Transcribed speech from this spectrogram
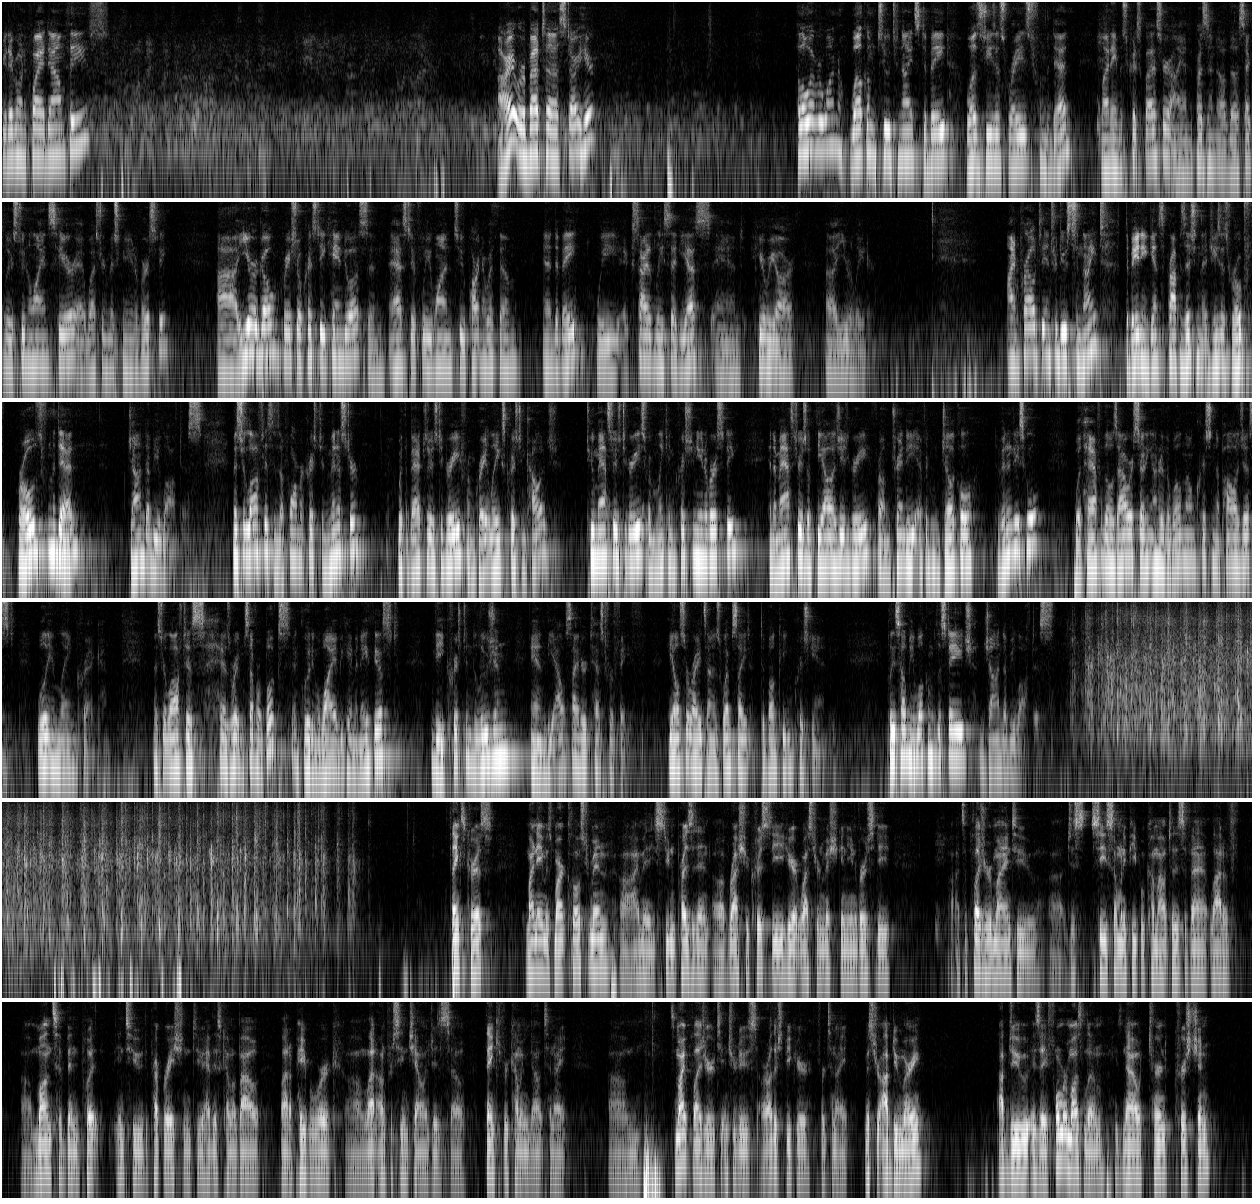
Get everyone to quiet down, please. All right, we're about to start here. Hello, everyone. Welcome to tonight's debate Was Jesus Raised from the Dead? My name is Chris Glasser. I am the president of the Secular Student Alliance here at Western Michigan University. Uh, a year ago, Ratio Christi came to us and asked if we wanted to partner with them in a debate. We excitedly said yes, and here we are uh, a year later. I'm proud to introduce tonight, debating against the proposition that Jesus rose from the dead, John W. Loftus. Mr. Loftus is a former Christian minister with a bachelor's degree from Great Lakes Christian College, two master's degrees from Lincoln Christian University, and a master's of theology degree from Trinity Evangelical Divinity School, with half of those hours studying under the well known Christian apologist William Lane Craig. Mr. Loftus has written several books, including Why I Became an Atheist, the Christian Delusion, and The Outsider Test for Faith. He also writes on his website, Debunking Christianity. Please help me welcome to the stage John W. Loftus. Thanks, Chris. My name is Mark Klosterman. Uh, I'm a student president of Ratio Christi here at Western Michigan University. Uh, it's a pleasure of mine to uh, just see so many people come out to this event. A lot of uh, months have been put into the preparation to have this come about. A lot of paperwork, um, a lot of unforeseen challenges. So thank you for coming out tonight. Um, it's my pleasure to introduce our other speaker for tonight, Mr. Abdu Murray. Abdu is a former Muslim. He's now turned Christian.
